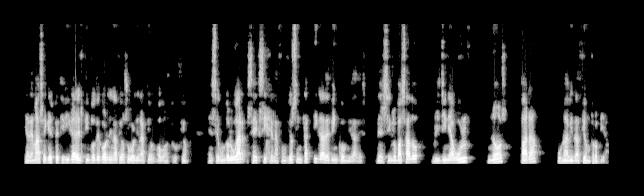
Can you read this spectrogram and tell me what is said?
Y además hay que especificar el tipo de coordinación, subordinación o construcción. En segundo lugar, se exige la función sintáctica de cinco unidades. Del siglo pasado, Virginia Woolf nos para una habitación propia.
